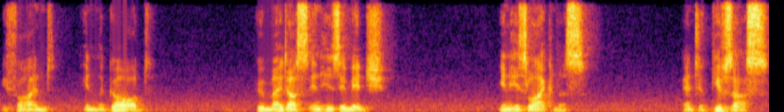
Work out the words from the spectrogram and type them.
we find in the God who made us in his image, in his likeness, and who gives us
